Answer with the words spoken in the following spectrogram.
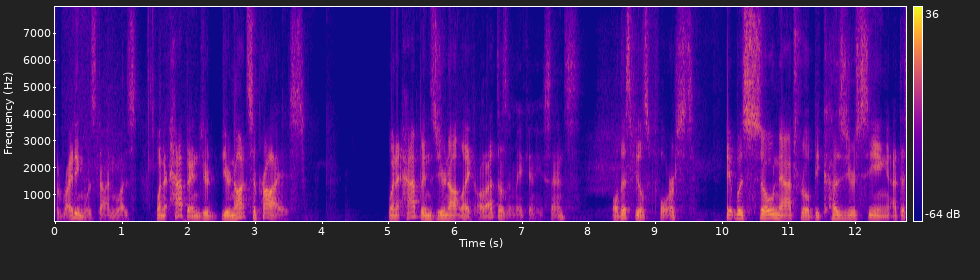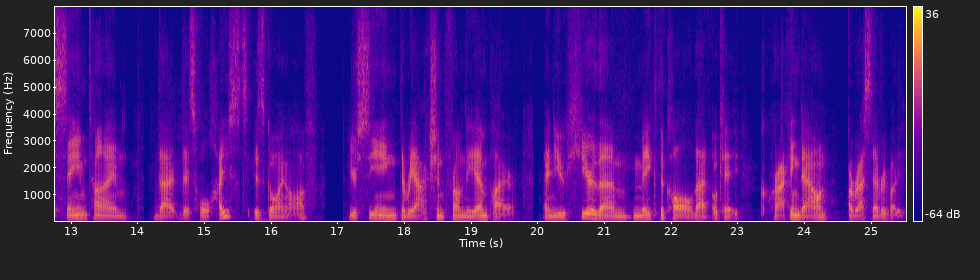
the writing was done was when it happened, you're you're not surprised. When it happens, you're not like, oh, that doesn't make any sense. Well, this feels forced. It was so natural because you're seeing at the same time that this whole heist is going off, you're seeing the reaction from the Empire and you hear them make the call that okay, cracking down, arrest everybody,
